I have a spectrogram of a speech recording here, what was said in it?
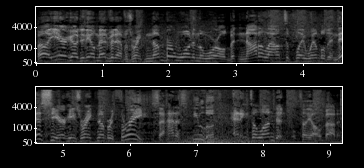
well, a year ago, Daniil Medvedev was ranked number one in the world, but not allowed to play Wimbledon. This year, he's ranked number three. So how does he look heading to London? We'll tell you all about it.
